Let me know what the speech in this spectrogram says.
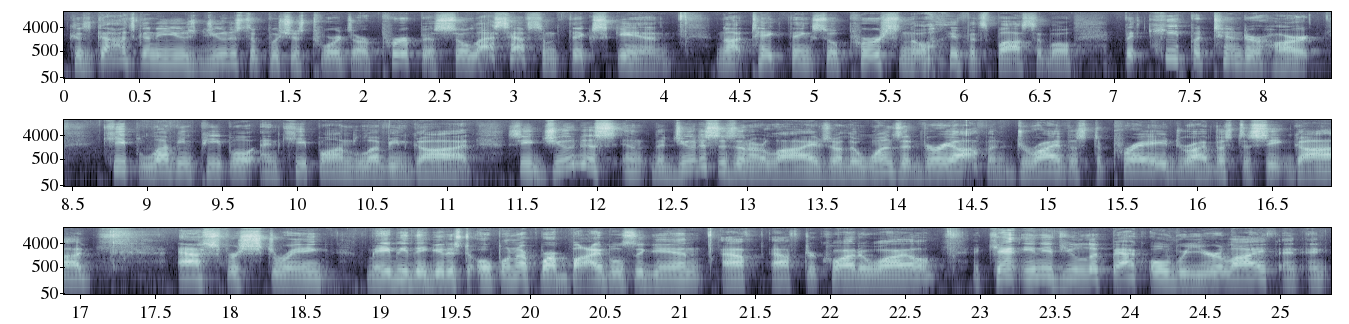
because god's going to use judas to push us towards our purpose. So let's have some thick skin not take things so personal if it's possible but keep a tender heart keep loving people and keep on loving god. See judas and the judases in our lives are the ones that very often drive us to pray drive us to seek god ask for strength. Maybe they get us to open up our Bibles again after quite a while. Can't any of you look back over your life and, and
